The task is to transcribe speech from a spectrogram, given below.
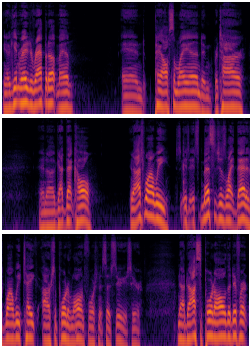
you know, getting ready to wrap it up, man, and pay off some land and retire, and uh, got that call. You know, that's why we. It's, it's messages like that is why we take our support of law enforcement so serious here. Now, do I support all the different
